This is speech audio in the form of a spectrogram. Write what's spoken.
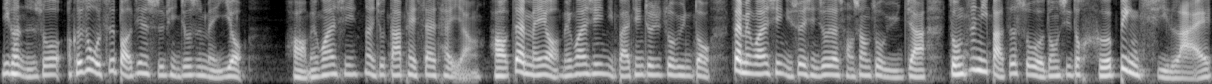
你可能说，可是我吃保健食品就是没用。好，没关系，那你就搭配晒太阳。好，再没有没关系，你白天就去做运动。再没关系，你睡醒就在床上做瑜伽。总之，你把这所有东西都合并起来，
